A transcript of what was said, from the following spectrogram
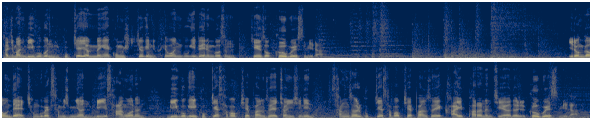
하지만 미국은 국제연맹의 공식적인 회원국이 되는 것은 계속 거부했습니다. 이런 가운데 1930년 미 상원은 미국이 국제사법재판소의 전신인 상설국제사법재판소에 가입하라는 제안을 거부했습니다.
